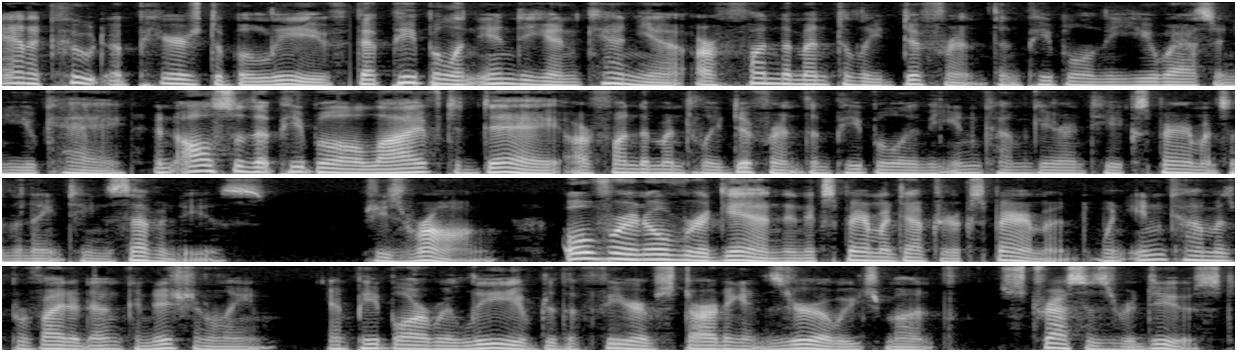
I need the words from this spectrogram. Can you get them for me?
Anna Coote appears to believe that people in India and Kenya are fundamentally different than people in the US and UK, and also that people alive today are fundamentally different than people in the income guarantee experiments of the 1970s. She's wrong. Over and over again, in experiment after experiment, when income is provided unconditionally, and people are relieved of the fear of starting at zero each month, stress is reduced.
